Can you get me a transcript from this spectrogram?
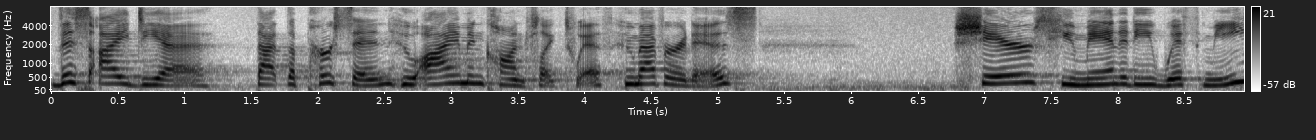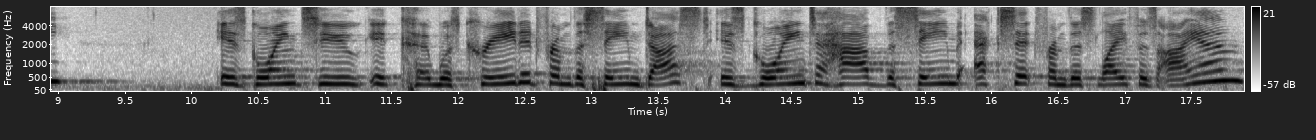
this idea that the person who I'm in conflict with, whomever it is, shares humanity with me is going to, it was created from the same dust, is going to have the same exit from this life as I am,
